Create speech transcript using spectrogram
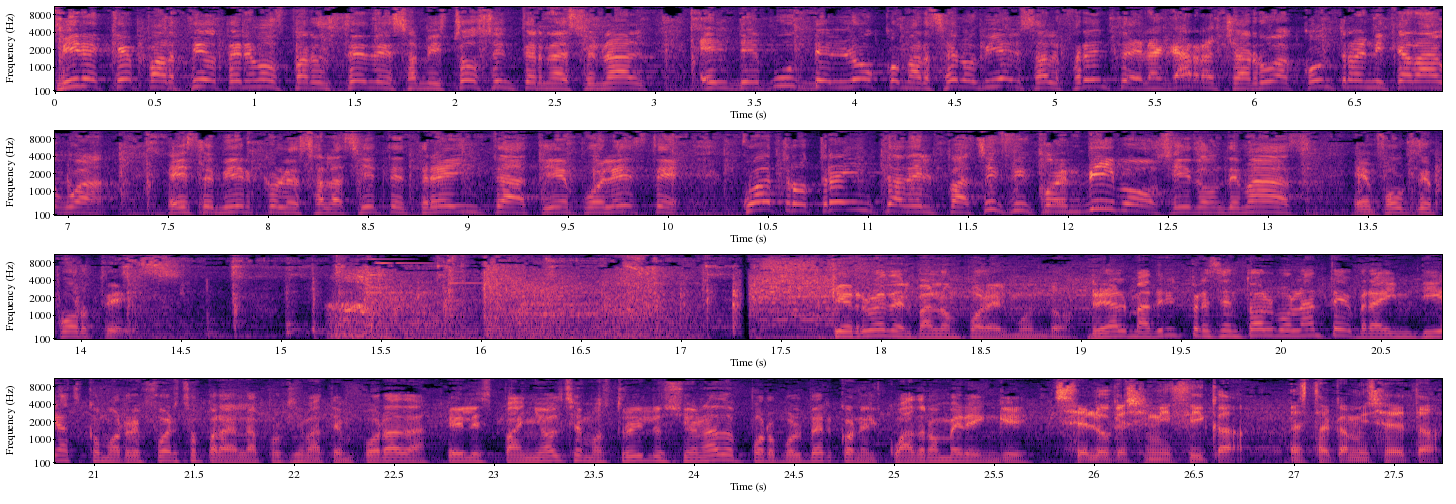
Mire qué partido tenemos para ustedes, amistoso internacional. El debut del loco Marcelo Bielsa al frente de la Garra Charrúa contra Nicaragua. Este miércoles a las 7.30, tiempo el este, 4.30 del Pacífico en vivo y donde más en Fox Deportes. Que ruede el balón por el mundo. Real Madrid presentó al volante Brahim Díaz como refuerzo para la próxima temporada. El español se mostró ilusionado por volver con el cuadro merengue. Sé lo que significa esta camiseta,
